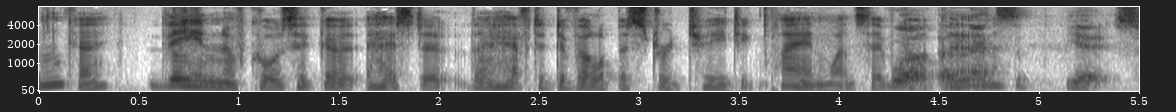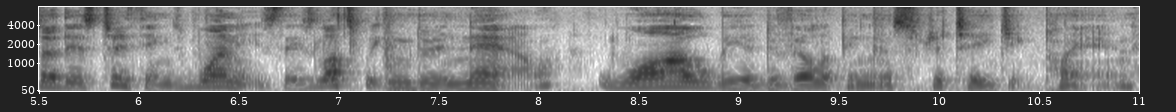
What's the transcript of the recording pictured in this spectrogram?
Okay. Then, of course, it go, has to. They have to develop a strategic plan once they've well, got that. and that's the, yeah. So there's two things. One is there's lots we can do now while we are developing the strategic plan.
